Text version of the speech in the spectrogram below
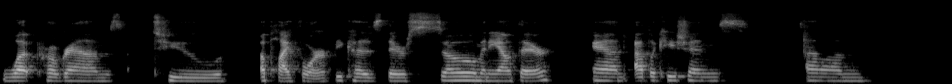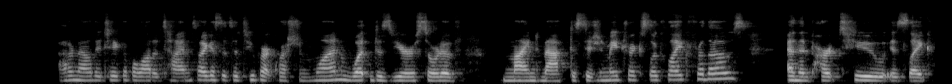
what programs to apply for? Because there's so many out there and applications um, I don't know, they take up a lot of time. So I guess it's a two part question. One, what does your sort of mind map decision matrix look like for those? And then part two is like,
